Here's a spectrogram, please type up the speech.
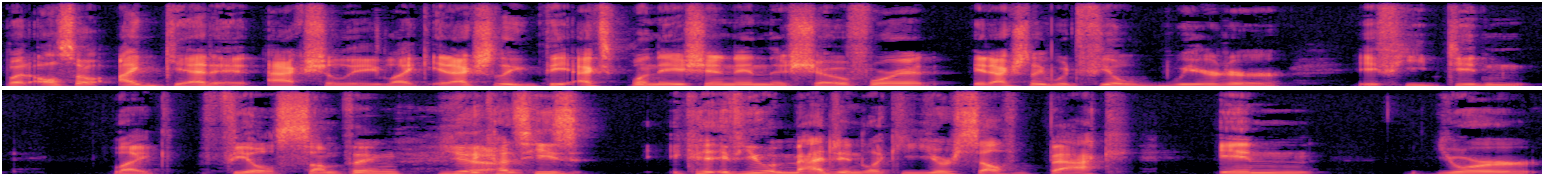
But also, I get it. Actually, like it actually the explanation in the show for it. It actually would feel weirder if he didn't like feel something yeah. because he's if you imagine like yourself back in your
